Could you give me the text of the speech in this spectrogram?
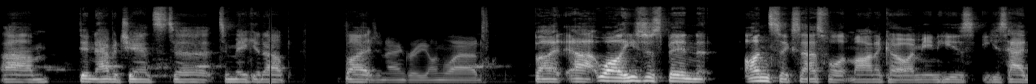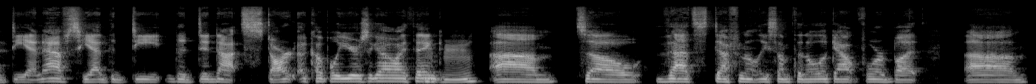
Um, didn't have a chance to to make it up. But he's an angry young lad. But uh, well, he's just been unsuccessful at Monaco. I mean, he's he's had DNFs. He had the D that did not start a couple years ago, I think. Mm-hmm. Um, so that's definitely something to look out for. But um,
